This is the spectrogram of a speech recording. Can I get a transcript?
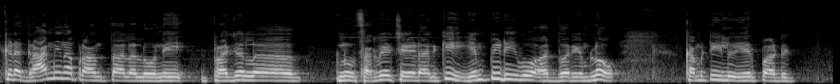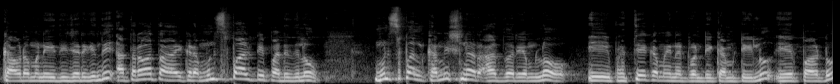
ఇక్కడ గ్రామీణ ప్రాంతాలలోని ప్రజలను సర్వే చేయడానికి ఎంపీడీఓ ఆధ్వర్యంలో కమిటీలు ఏర్పాటు కావడం అనేది జరిగింది. ఆ తర్వాత ఇక్కడ మున్సిపాలిటీ పరిధిలో మున్సిపల్ కమిషనర్ ఆధ్వర్యంలో ఈ ప్రత్యేకమైనటువంటి కమిటీలు ఏర్పాటు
